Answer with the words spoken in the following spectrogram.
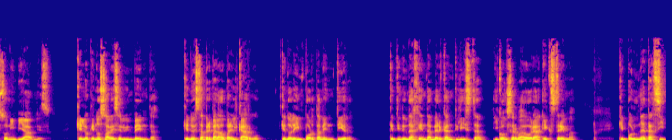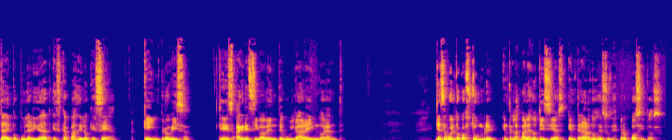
son inviables, que lo que no sabe se lo inventa, que no está preparado para el cargo, que no le importa mentir, que tiene una agenda mercantilista y conservadora extrema, que por una tacita de popularidad es capaz de lo que sea, que improvisa, que es agresivamente vulgar e ignorante. Ya se ha vuelto costumbre, entre las malas noticias, enterarnos de sus despropósitos.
